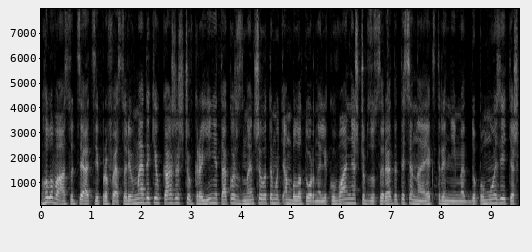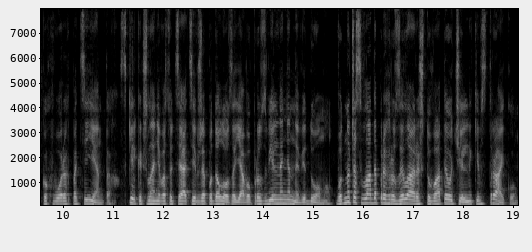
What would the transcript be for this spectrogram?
Голова асоціації професорів-медиків каже, що в країні також зменшуватимуть амбулаторне лікування, щоб зосередитися на екстреній меддопомозі тяжкохворих пацієнтах. Скільки членів асоціації вже подало заяву про звільнення, невідомо. Водночас влада пригрозила арештувати очільників страйку.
